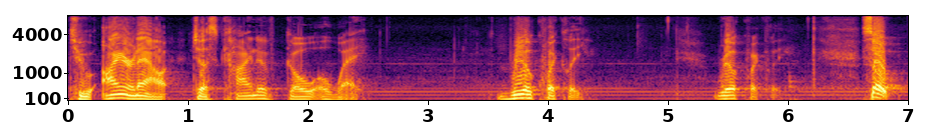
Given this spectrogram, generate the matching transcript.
to iron out just kind of go away. Real quickly. Real quickly. So,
